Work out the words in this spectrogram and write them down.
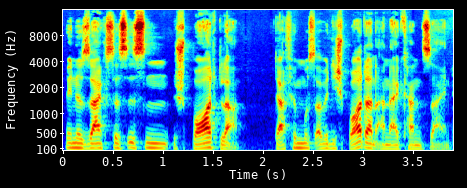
wenn du sagst, das ist ein Sportler. Dafür muss aber die Sportart anerkannt sein.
